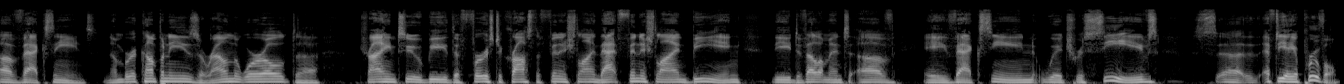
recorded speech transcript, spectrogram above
of vaccines. Number of companies around the world uh, trying to be the first across the finish line, that finish line being the development of a vaccine which receives uh, FDA approval.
